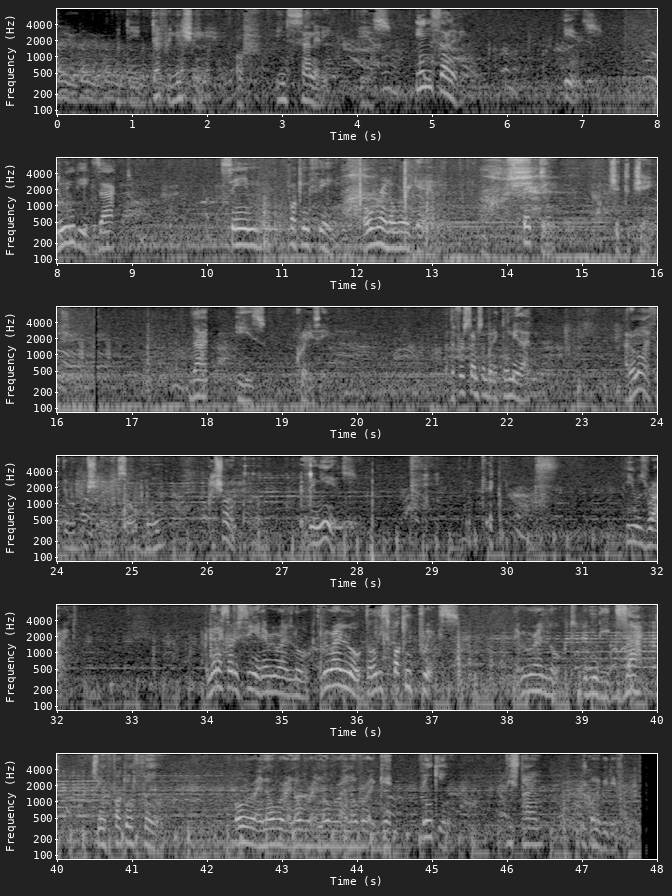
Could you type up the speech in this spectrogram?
tell you what the definition of insanity is. Insanity is doing the exact same fucking thing over and over again, expecting shit to change. That is crazy. The first time somebody told me that, I don't know, I thought they were bullshitting me, so boom, I shot him. The thing is, he was right. And then I started seeing it everywhere I looked. Everywhere I looked, all these fucking pricks. Everywhere I looked, doing the exact same fucking thing. Over and over and over and over and over again. Thinking this time is gonna be different.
